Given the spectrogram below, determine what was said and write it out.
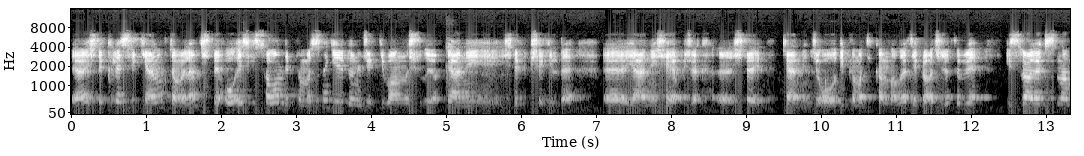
Ya işte klasik yani muhtemelen işte o eski salon diplomasisine geri dönecek gibi anlaşılıyor. Yani e, işte bir şekilde yani şey yapacak işte kendince o diplomatik kanalları tekrar açacak. Tabii İsrail açısından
